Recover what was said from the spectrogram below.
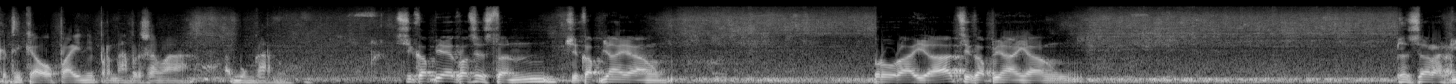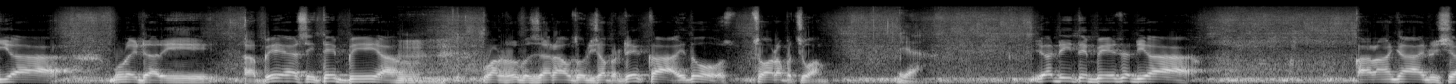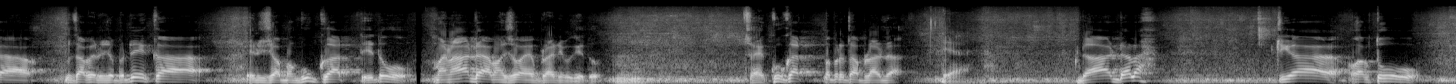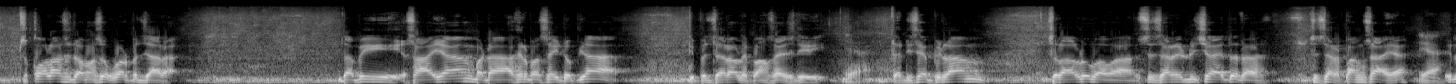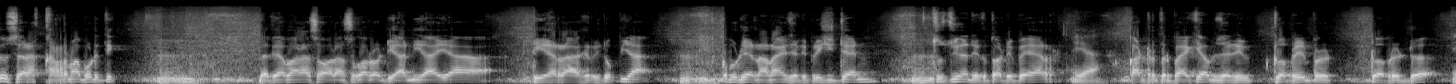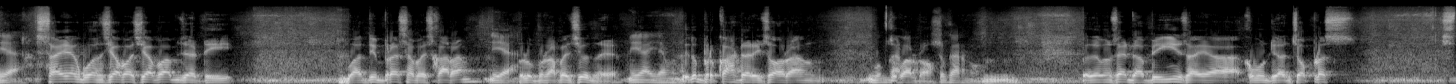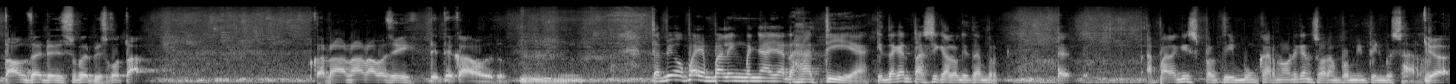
ketika Opa ini pernah bersama Bung Karno? sikapnya konsisten, sikapnya yang pro rakyat, sikapnya yang sejarah dia mulai dari BS, ITB yang keluar sejarah untuk Indonesia Merdeka itu seorang pejuang. Iya. Ya di ITB itu dia karangannya Indonesia mencapai Indonesia Merdeka, Indonesia menggugat itu mana ada mahasiswa yang berani begitu. Saya gugat pemerintah Belanda. Iya. Tidak ada lah. Dia waktu sekolah sudah masuk keluar penjara. Tapi sayang pada akhir masa hidupnya dipenjara oleh bangsa saya sendiri. Iya. Jadi saya bilang selalu bahwa sejarah Indonesia itu adalah sejarah bangsa ya. Ya. Itu sejarah karma politik. Bagaimana seorang Soekarno dianiaya di era akhir hidupnya. Kemudian anaknya jadi presiden, cucunya jadi ketua DPR, Iya. kader terbaiknya menjadi dua periode, dua periode. Iya. Saya yang bukan siapa-siapa menjadi buat tim pres sampai sekarang, Iya. belum pernah pensiun ya. Iya benar. Itu berkah dari seorang Bung Soekarno. Soekarno. Bagaimana saya dampingi, saya kemudian jobless. Setahun saya dari supir bis kota. Karena anak-anak masih di TK itu. Tapi Opa yang paling menyayat hati ya, kita kan pasti kalau kita ber, eh, apalagi seperti Bung Karno ini kan seorang pemimpin besar. Ya,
